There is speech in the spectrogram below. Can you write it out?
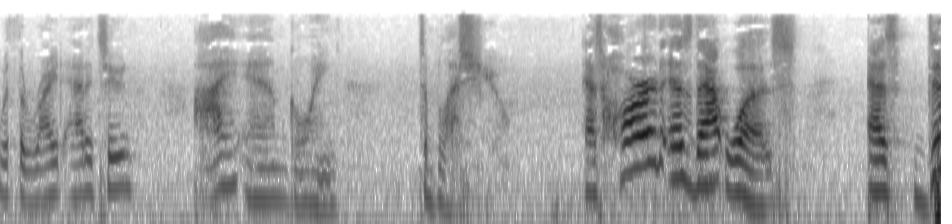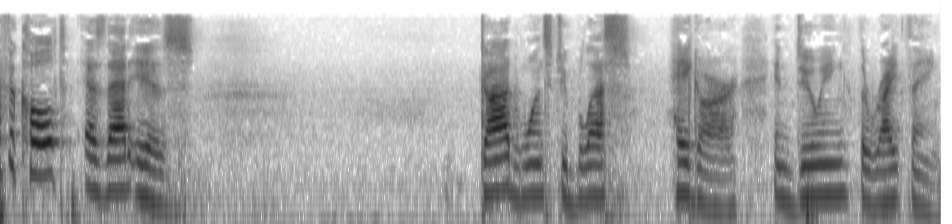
with the right attitude, I am going to bless you. As hard as that was, as difficult as that is, God wants to bless Hagar in doing the right thing.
